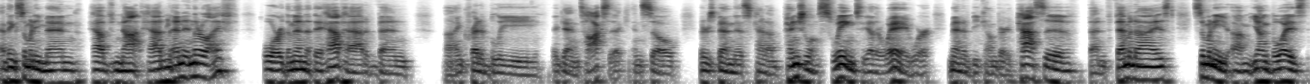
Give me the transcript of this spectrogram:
I think so many men have not had men in their life, or the men that they have had have been uh, incredibly again toxic. And so there's been this kind of pendulum swing to the other way where men have become very passive been feminized. So many um, young boys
